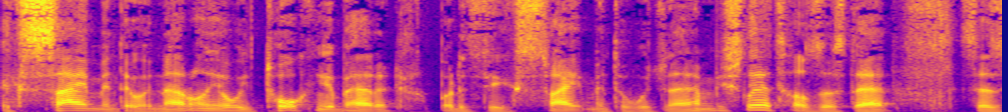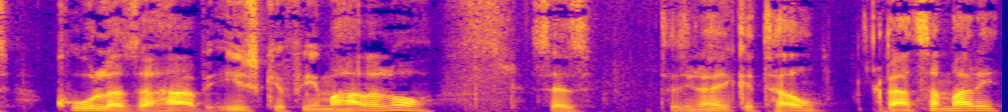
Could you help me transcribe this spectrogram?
excitement that we, not only are we talking about it, but it's the excitement of which. Now, Mishle tells us that, it says, Kula zahav ish kefi mahalalo. says, says, you know, you could tell about somebody,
